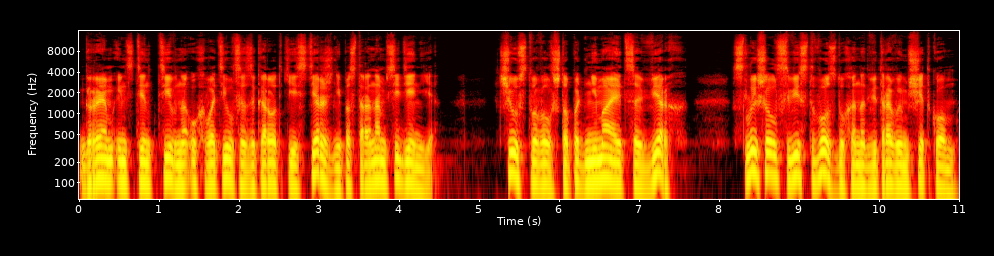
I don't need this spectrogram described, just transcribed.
Грэм инстинктивно ухватился за короткие стержни по сторонам сиденья. Чувствовал, что поднимается вверх, слышал свист воздуха над ветровым щитком.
